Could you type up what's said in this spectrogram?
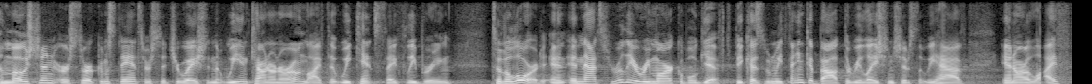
emotion or circumstance or situation that we encounter in our own life that we can't safely bring to the Lord. And, and that's really a remarkable gift because when we think about the relationships that we have in our life,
